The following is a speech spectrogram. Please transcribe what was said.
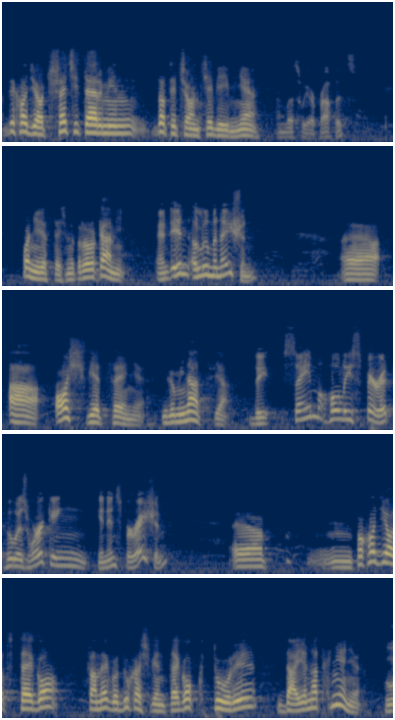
Gdy chodzi o trzeci termin, dotyczy on ciebie i mnie, unless we are prophets. bo nie jesteśmy prorokami. And in illumination, E, A oświecenie, iluminacja, the same Holy Spirit who is working in inspiration e, mm, pochodzi od tego samego Ducha Świętego, który daje natchnienie. who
